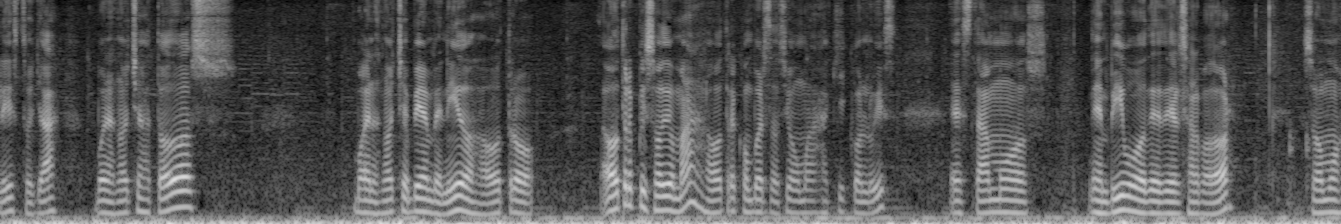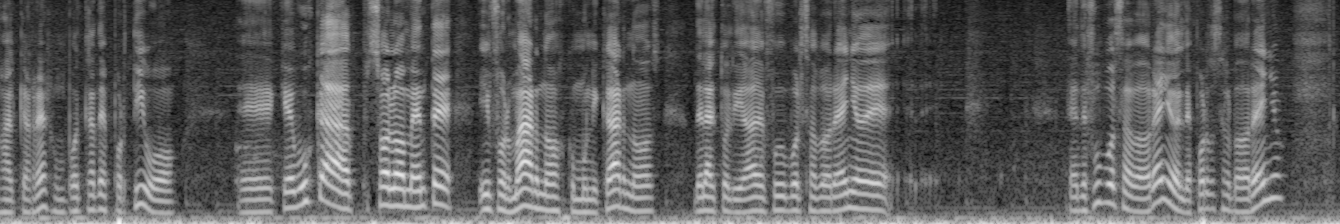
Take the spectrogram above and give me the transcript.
listo, ya. Buenas noches a todos. Buenas noches, bienvenidos a otro a otro episodio más, a otra conversación más aquí con Luis. Estamos en vivo desde El Salvador. Somos Al Carrer, un podcast deportivo eh, que busca solamente informarnos, comunicarnos de la actualidad del fútbol salvadoreño, de, eh, de fútbol salvadoreño, del deporte salvadoreño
